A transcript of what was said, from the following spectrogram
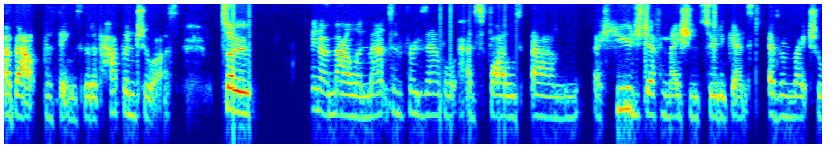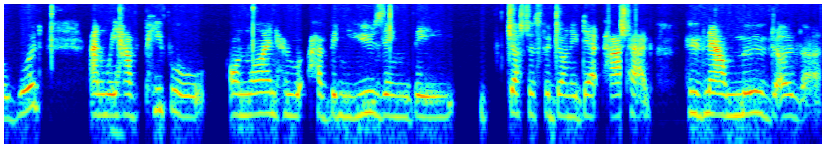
about the things that have happened to us. So you know, Marilyn Manson, for example, has filed um, a huge defamation suit against Evan Rachel Wood. And we have people online who have been using the Justice for Johnny Depp hashtag who've now moved over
